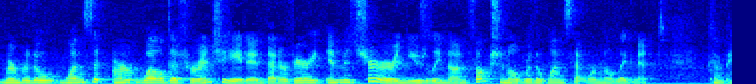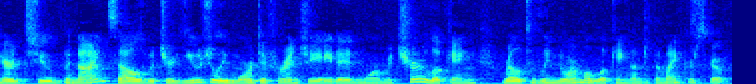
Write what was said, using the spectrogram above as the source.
Remember, the ones that aren't well differentiated, that are very immature and usually non functional, were the ones that were malignant, compared to benign cells, which are usually more differentiated, more mature looking, relatively normal looking under the microscope.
